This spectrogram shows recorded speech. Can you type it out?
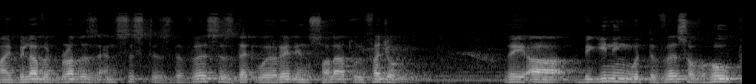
My beloved brothers and sisters, the verses that were read in Salatul Fajr, they are beginning with the verse of hope,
